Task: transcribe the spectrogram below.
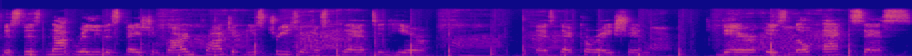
This is not really the station garden project. These trees are just planted here as decoration. There is no access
